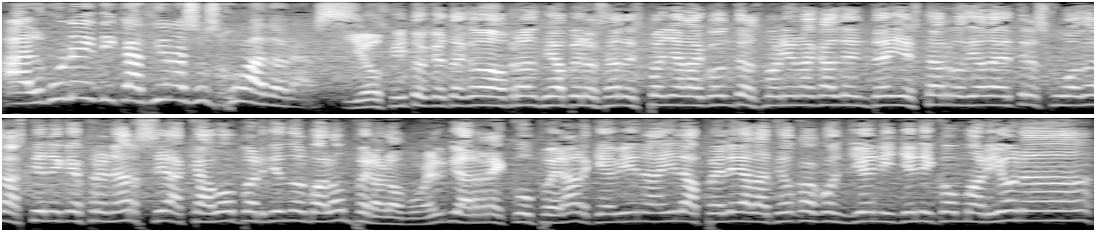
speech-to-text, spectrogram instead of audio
alguna indicación a sus jugadoras. Y ojito que atacaba Francia, pero sale España a la contra. Es Mariona Caldentey, está rodeada de tres jugadoras, tiene que frenarse. Acabó perdiendo el balón, pero lo vuelve a recuperar. Que viene ahí la pelea, la toca con Jenny, Jenny con Mariona.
